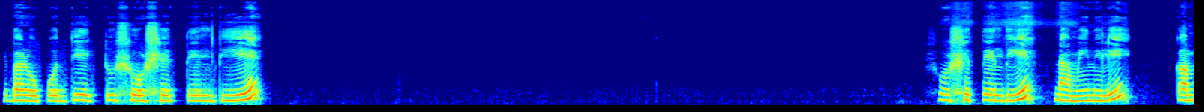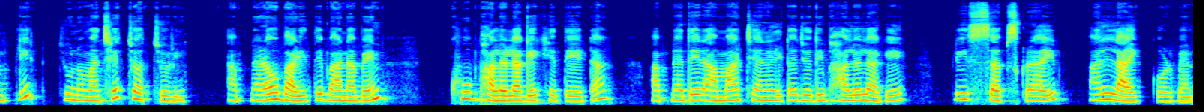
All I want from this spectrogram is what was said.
এবার ওপর দিয়ে একটু সর্ষের তেল দিয়ে সর্ষের তেল দিয়ে নামিয়ে নিলেই কমপ্লিট চুনো মাছের চচ্চড়ি। আপনারাও বাড়িতে বানাবেন, খুব ভালো লাগে খেতে এটা। আপনাদের আমার চ্যানেলটা যদি ভালো লাগে প্লিজ সাবস্ক্রাইব আর লাইক করবেন।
